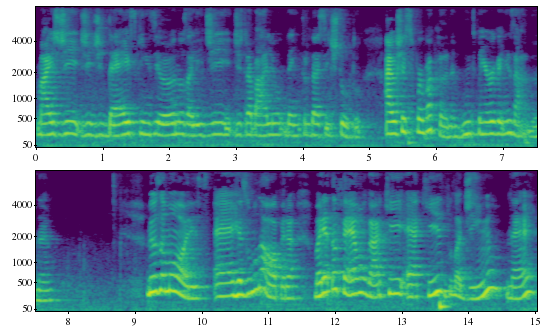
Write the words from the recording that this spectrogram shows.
mais de, de, de 10, 15 anos ali de, de trabalho dentro desse instituto. Aí eu achei super bacana, muito bem organizado, né? Meus amores, é, resumo da ópera. Maria da Fé é um lugar que é aqui do ladinho, né?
